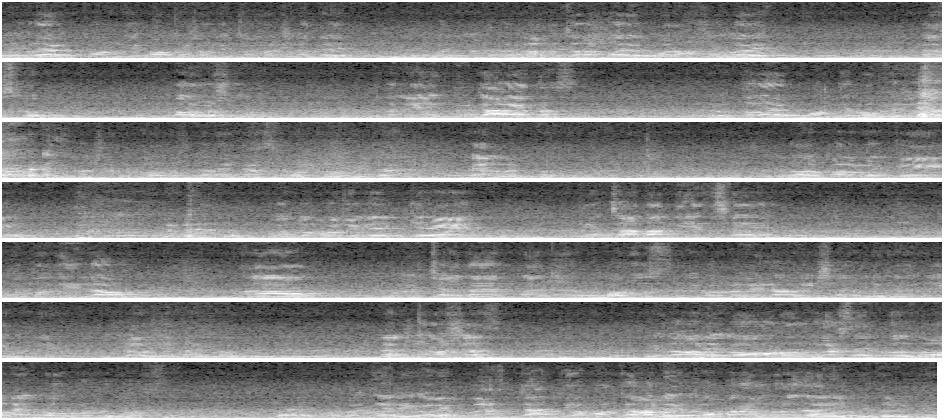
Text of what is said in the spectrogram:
তোমরা কর্তৃপক্ষের সাথে কমিটির সাথে কর্তৃপক্ষের সাথে আলোচনা করে পরামর্শ করে কাজ করো। পরামর্শ করো। তাহলে এই দুইটা আয়াত আছে। সুতরাং পরামর্শ করে কাজ করতে হবে, এটা খেয়াল রাখতে হবে। তারপর হলো কি, কত বৈঠকে কে কে চাঁদা দিয়েছে, কত দিল, আর ওই চাঁদার টাকার খরচ কীভাবে হইল হিসাব নিকাশ, এগুলি সব নিয়ে থাকতে হবে। সমস্যা আছে। কিন্তু অনেক অঘটন ঘটছে এই পর্যন্ত, অনেক অঘটন ঘটছে। এগুলি জাতীয় পর্যায়ে অনেক খবর আমরা জানি পৃথিবীতে।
